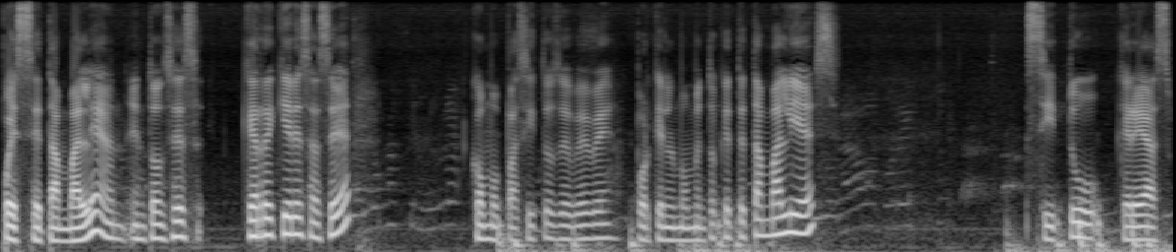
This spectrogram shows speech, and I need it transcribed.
pues se tambalean. Entonces, ¿qué requieres hacer? Como pasitos de bebé, porque en el momento que te tambalees, si tú creas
